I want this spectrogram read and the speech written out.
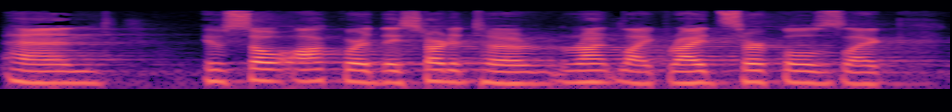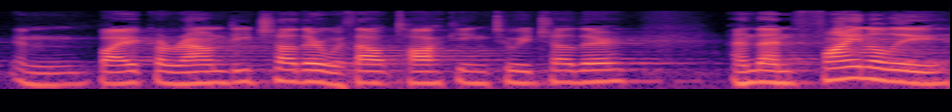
and it was so awkward. They started to run like ride circles like and bike around each other without talking to each other, and then finally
